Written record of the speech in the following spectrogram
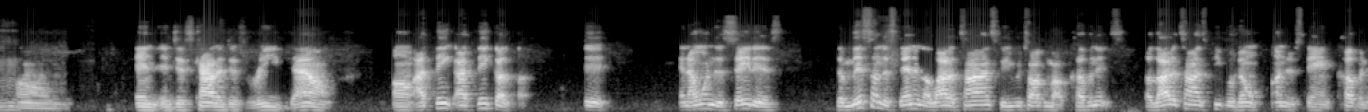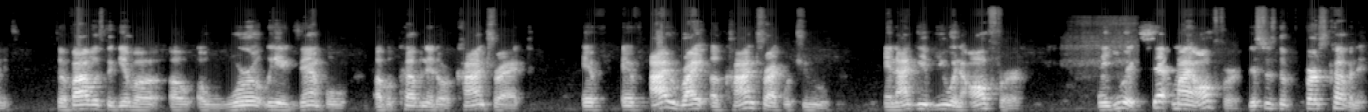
mm-hmm. um, and and just kind of just read down. Um, I think I think uh, it, and I wanted to say this: the misunderstanding a lot of times because you were talking about covenants. A lot of times people don't understand covenants. So if I was to give a, a, a worldly example, of a covenant or contract, if if I write a contract with you and I give you an offer and you accept my offer, this is the first covenant.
